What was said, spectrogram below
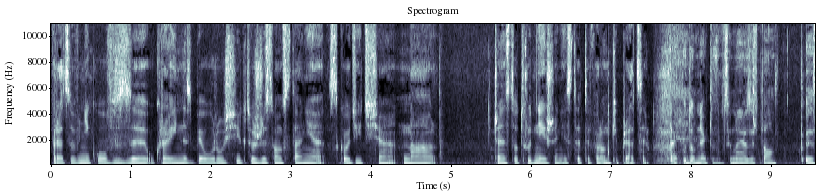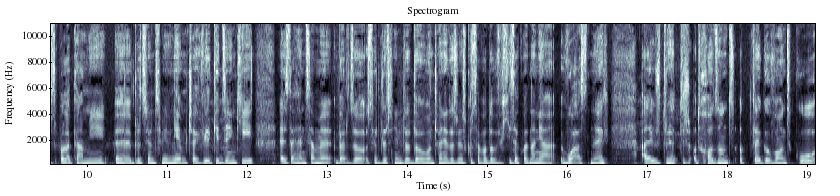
pracowników z Ukrainy, z Białorusi, którzy są w stanie zgodzić się na często trudniejsze niestety warunki pracy. Tak podobnie jak to funkcjonuje zresztą y, z Polakami y, pracującymi w Niemczech. Wielkie dzięki. Y, Zachęcamy bardzo serdecznie do dołączenia do związków zawodowych i zakładania własnych, ale już trochę też odchodząc od tego wątku,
